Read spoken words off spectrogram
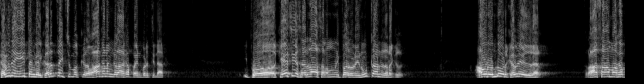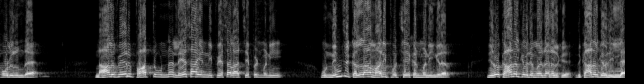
கவிதையை தங்கள் கருத்தை சுமக்கிற வாகனங்களாக பயன்படுத்தினார். இப்போ கேசிய சரணாசலம் இப்போ அவருடைய நூற்றாண்டு நடக்குது. அவர் வந்து ஒரு கவிதை எழுதுகிறார் ராசாமாக போல் இருந்த நாலு பேர் பார்த்து உன்ன லேசா எண்ணி பேசலாச்சே பெண்மணி உன் நெஞ்சு கல்லா மாறிப்போச்சே கண்மணிங்கிறார். இது ஏதோ காதல் கவிதை மாதிரி தானே இருக்கு. இது காதல் கவிதை இல்லை.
